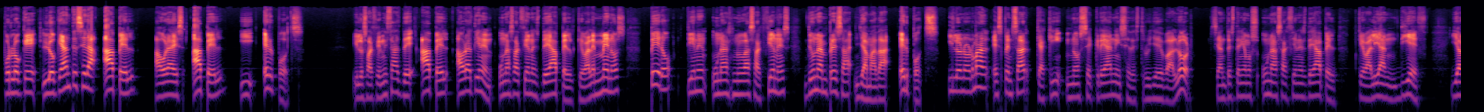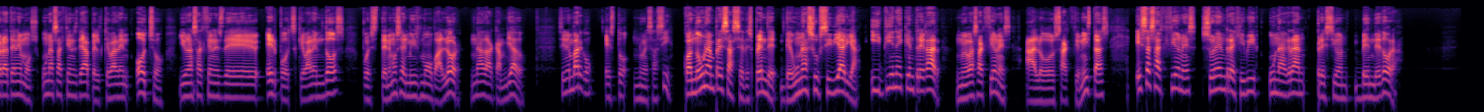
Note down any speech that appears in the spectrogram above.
Por lo que lo que antes era Apple, ahora es Apple y AirPods. Y los accionistas de Apple ahora tienen unas acciones de Apple que valen menos, pero tienen unas nuevas acciones de una empresa llamada AirPods. Y lo normal es pensar que aquí no se crea ni se destruye valor. Si antes teníamos unas acciones de Apple que valían 10 y ahora tenemos unas acciones de Apple que valen 8 y unas acciones de AirPods que valen 2, pues tenemos el mismo valor, nada ha cambiado. Sin embargo, esto no es así. Cuando una empresa se desprende de una subsidiaria y tiene que entregar nuevas acciones a los accionistas, esas acciones suelen recibir una gran presión vendedora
